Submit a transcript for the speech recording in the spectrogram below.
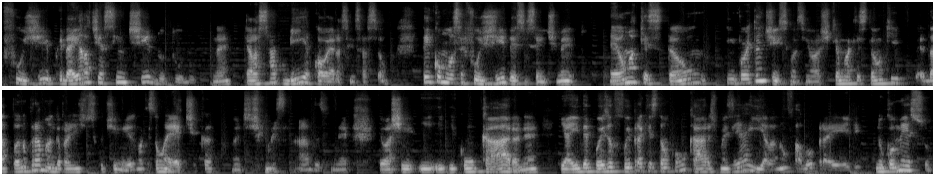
fugir? Porque daí ela tinha sentido tudo, né? Ela sabia qual era a sensação. Tem como você fugir desse sentimento? é uma questão importantíssima, assim, eu acho que é uma questão que dá pano para manga para a gente discutir mesmo, uma questão ética, antes de mais nada, assim, né? Eu acho, e, e, e, com o cara, né? E aí depois eu fui para a questão com o cara, tipo, mas e aí? Ela não falou para ele no começo.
